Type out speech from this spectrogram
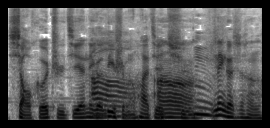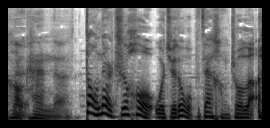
小河直街那个历史文化街区。嗯，那个是很好看的。到那儿之后，我觉得我不在杭州了。啊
